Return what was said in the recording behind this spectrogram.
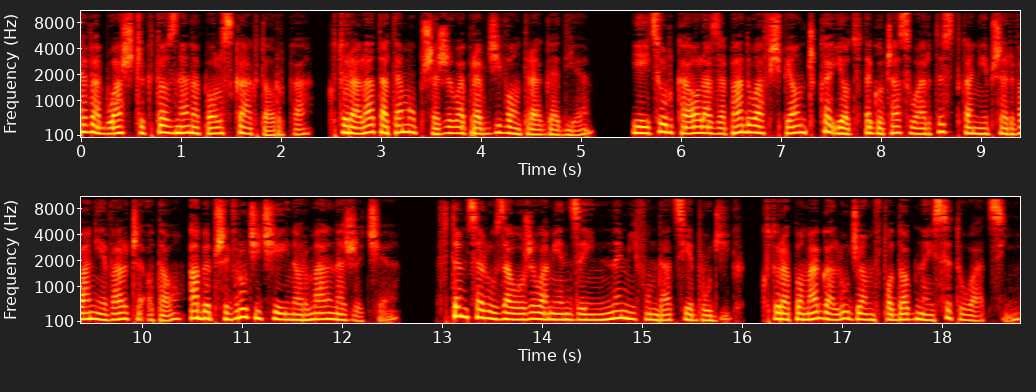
Ewa Błaszczyk to znana polska aktorka, która lata temu przeżyła prawdziwą tragedię. Jej córka Ola zapadła w śpiączkę i od tego czasu artystka nieprzerwanie walczy o to, aby przywrócić jej normalne życie. W tym celu założyła m.in. Fundację Budzik, która pomaga ludziom w podobnej sytuacji.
